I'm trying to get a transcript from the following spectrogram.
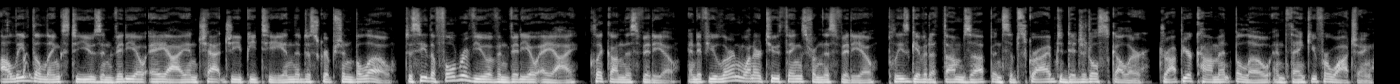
I'll leave the links to use InVideo AI and ChatGPT in the description below. To see the full review of InVideo AI, click on this video. And if you learn one or two things from this video, please give it a thumbs up and subscribe to Digital Sculler. Drop your comment below and thank you for watching.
